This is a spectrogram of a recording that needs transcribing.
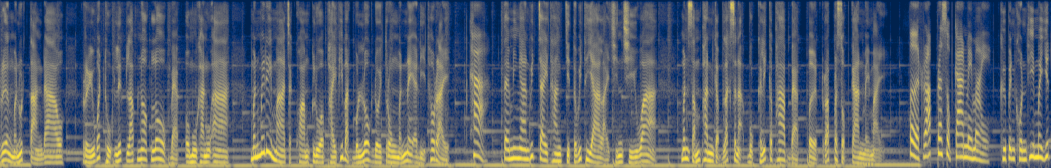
เรื่องมนุษย์ต่างดาว หรือวัตถุลึกลับนอกโลกแบบโอมูคานูอา มันไม่ได้มาจากความกลัวภัยพิบัติบนโลกโดยตรงเหมือนในอดีตเท่าไหร่ ค่ะ แต่มีงานวิจัยทางจิตวิทยาหลายชิ้นชี้ว่า มันสัมพันธ์กับลักษณะบุคลิกภาพแบบเปิดรับประสบการณ์ใหม่ เปิดรับประสบการณ์ใหม่ ๆ คือเป็นคนที่ไม่ยึด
